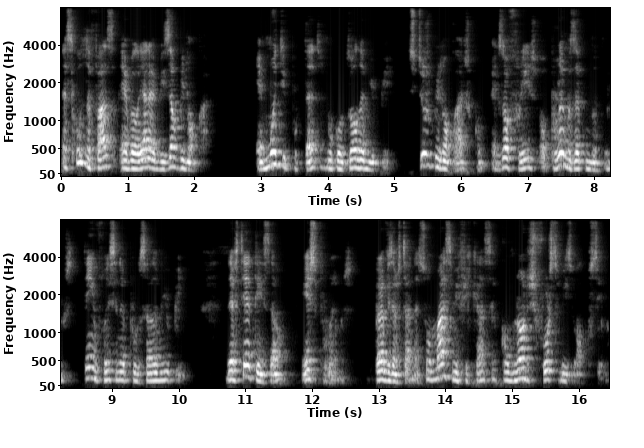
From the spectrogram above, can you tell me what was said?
A segunda fase é avaliar a visão binocular. É muito importante no controle da miopia. Distúrbios binoculares, como exoforias ou problemas acumulativos, têm influência na progressão da miopia. Deve ter atenção a estes problemas, para a visão estar na sua máxima eficácia com o menor esforço visual possível.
